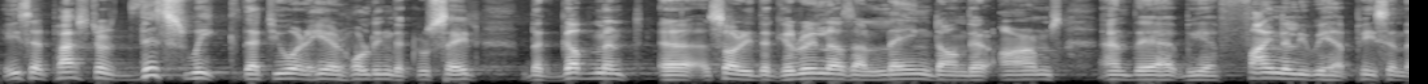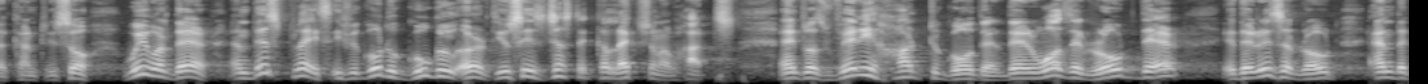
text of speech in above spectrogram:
he said, Pastor, this week that you are here holding the crusade, the government, uh, sorry, the guerrillas are laying down their arms, and have, we have finally we have peace in the country. So we were there, and this place, if you go to Google Earth, you see it's just a collection of huts, and it was very hard to go there. There was a road there. There is a road, and the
